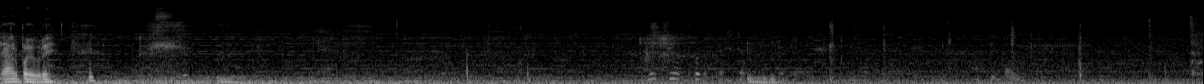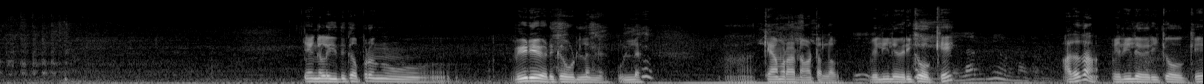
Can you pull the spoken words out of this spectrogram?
யார்ப்பா இவரு? எங்களை இதுக்கப்புறம் வீடியோ எடுக்க விடலங்க உள்ள. கேமரா நாட் அலவ் வெளியில் வரைக்கும் ஓகே அதுதான் வெளியில் வரைக்கும் ஓகே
